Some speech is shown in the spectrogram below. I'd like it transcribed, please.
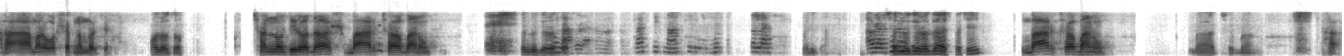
હા હા અમારો વોટ્સએપ નંબર છે. બોલો તો. છન્નું જીરો દસ બાર છ બાણું. છન્નું જીરો દસ. છન્નું જીરો દસ પછી? બાર છ બાણું. બાર છ બાર હા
